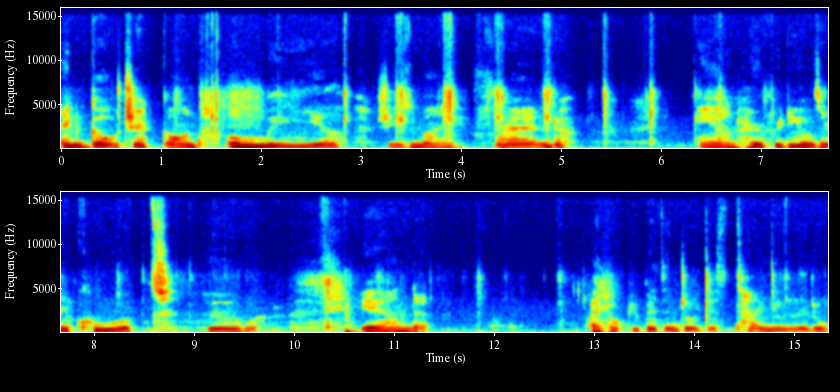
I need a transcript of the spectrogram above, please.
and go check on Aaliyah. She's my friend, and her videos are cool too. And I hope you guys enjoyed this tiny little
